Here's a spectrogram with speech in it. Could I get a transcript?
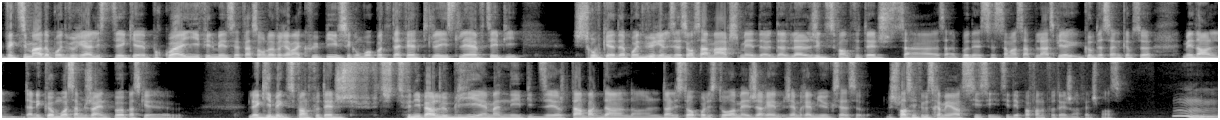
effectivement, d'un point de vue réalistique, euh, pourquoi il est filmé de cette façon-là vraiment creepy, c'est qu'on voit pas tout à fait, puis là, il se lève, tu sais, puis je trouve que d'un point de vue réalisation, ça marche, mais de, la logique du fan footage, ça n'a pas nécessairement sa place. Puis il y a une couple de scènes comme ça. Mais dans, dans les cas, moi, ça me gêne pas parce que le gimmick du fan footage, tu, finis par l'oublier à un moment donné puis te dire, je t'embarque dans, dans, l'histoire pour l'histoire, mais j'aimerais mieux que ça, ça. Je pense que le film serait meilleur si c'était pas fan footage, en fait, je pense. Hmm.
